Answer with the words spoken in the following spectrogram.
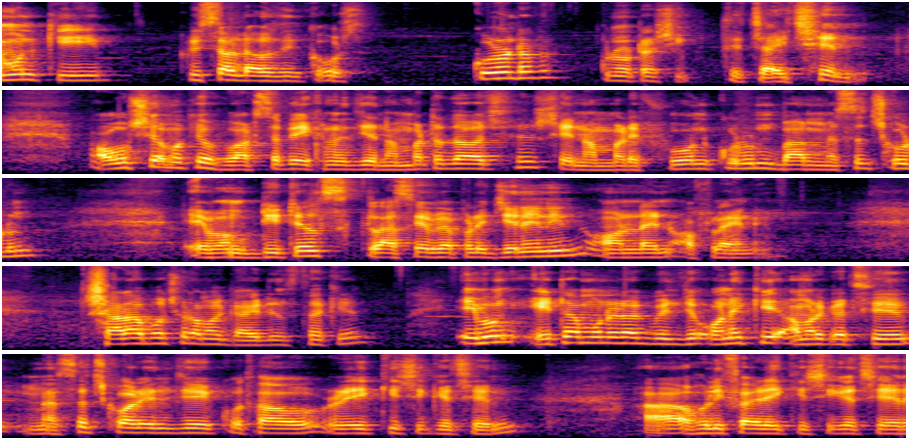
এমনকি ক্রিস্টাল ডাউজিং কোর্স কোনোটা কোনোটা শিখতে চাইছেন? অবশ্যই আমাকে হোয়াটসঅ্যাপে এখানে যে নাম্বারটা দেওয়া আছে, সেই নাম্বারে ফোন করুন বা মেসেজ করুন এবং ডিটেলস ক্লাসের ব্যাপারে জেনে নিন অনলাইন অফলাইনে সারা বছর আমার গাইডেন্স থাকে এবং এটা মনে রাখবেন যে অনেকে আমার কাছে মেসেজ করেন যে কোথাও রেকি শিখেছেন হোলিফায়ার রেকি শিখেছেন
